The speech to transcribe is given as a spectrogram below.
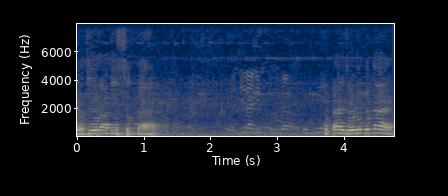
वजीर आणि सुंदर. कुठं आहे जोडी? कुठं आहे?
